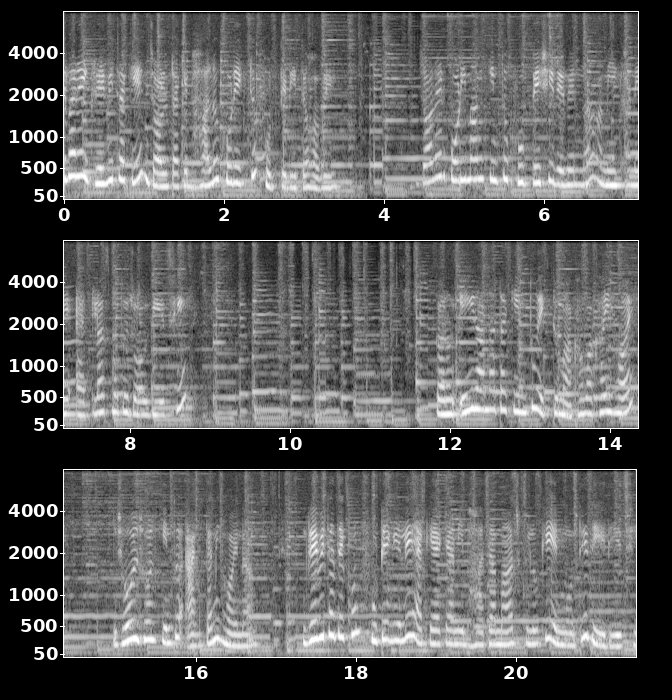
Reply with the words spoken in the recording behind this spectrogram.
এবার এই গ্রেভিটাকে জলটাকে ভালো করে একটু ফুটতে দিতে হবে। জলের পরিমাণ কিন্তু খুব বেশি দেবেন না, আমি এখানে এক গ্লাস মতো জল দিয়েছি। কারণ এই রান্নাটা কিন্তু একটু মাখামাখাই হয়। ঝোল ঝোল কিন্তু একদমই হয় না। গ্রেভিটা দেখুন ফুটে গেলে একে একে আমি ভাজা মাছগুলোকে এর মধ্যে দিয়ে দিয়েছি।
